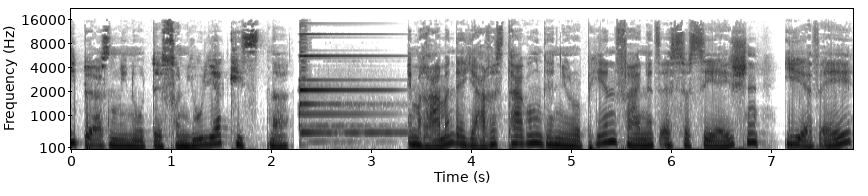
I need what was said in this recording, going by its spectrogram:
Die Börsenminute von Julia Kistner. Im Rahmen der Jahrestagung der European Finance Association EFA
